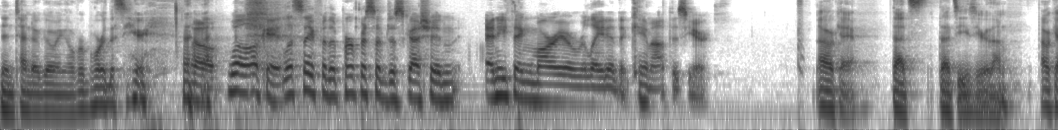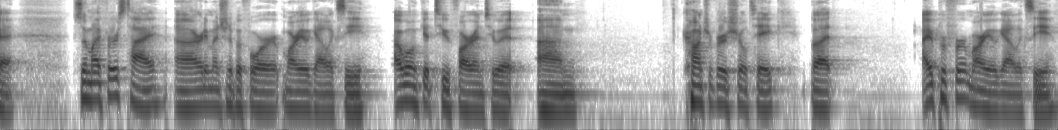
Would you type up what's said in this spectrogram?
nintendo going overboard this year Oh well. Okay. Let's say for the purpose of discussion, anything Mario related that came out this year. Okay, that's that's easier then. Okay, so my first high, uh, I already mentioned it before, Mario Galaxy. I won't get too far into it. Um, controversial take, but I prefer Mario Galaxy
